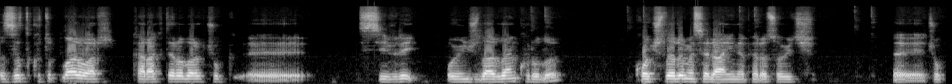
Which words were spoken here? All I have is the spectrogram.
zıt kutuplar var. Karakter olarak çok e, sivri oyunculardan kurulu. Koçları mesela yine Perasovic e, çok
